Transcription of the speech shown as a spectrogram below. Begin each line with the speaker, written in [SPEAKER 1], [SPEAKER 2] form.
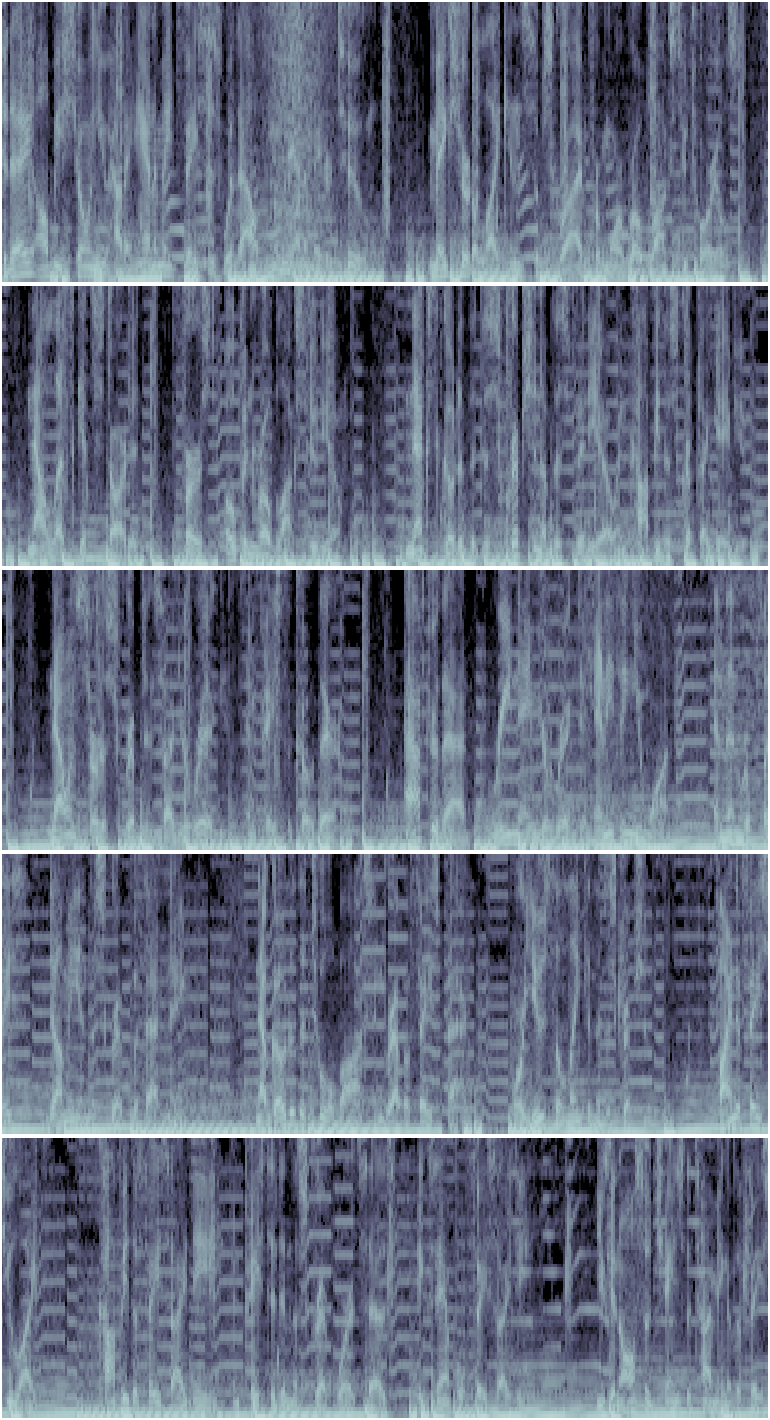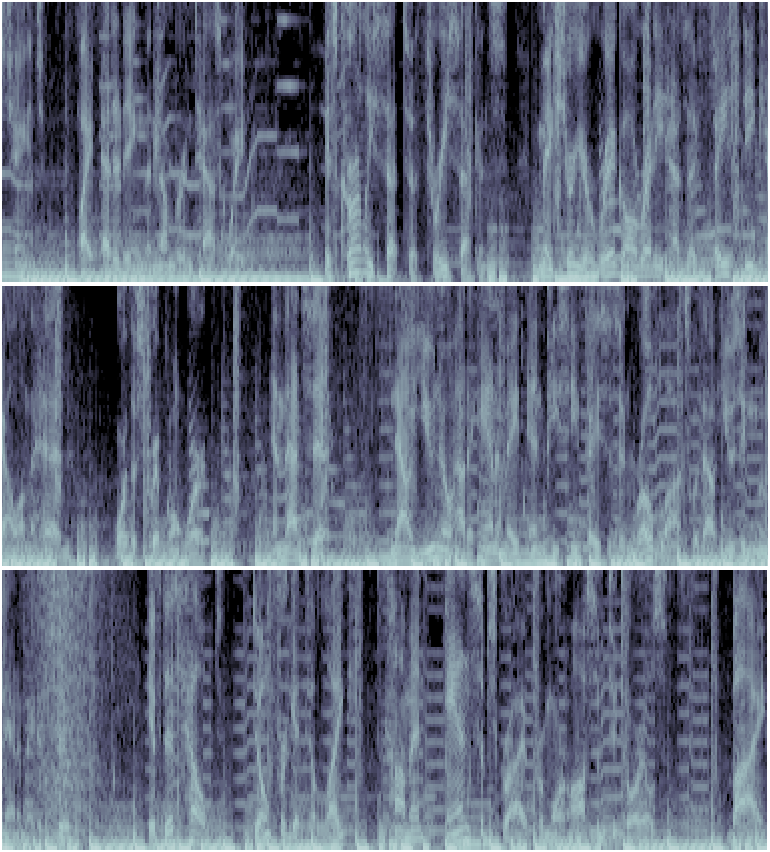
[SPEAKER 1] Today, I'll be showing you how to animate faces without Moon Animator 2. Make sure to like and subscribe for more Roblox tutorials. Now let's get started. First, open Roblox Studio. Next, go to the description of this video and copy the script I gave you. Now insert a script inside your rig and paste the code there. After that, rename your rig to anything you want and then replace dummy in the script with that name. Now go to the toolbox and grab a face pack or use the link in the description. Find a face you like, copy the face ID and paste it in the script where it says example face ID. You can also change the timing of the face change by editing the number and task.wait. It's currently set to 3 seconds. Make sure your rig already has a face decal on the head or the script won't work. And that's it. Now you know how to animate NPC faces in Roblox without using Moon Animator 2. If this helped, don't forget to like, comment, and subscribe for more awesome tutorials. Bye.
